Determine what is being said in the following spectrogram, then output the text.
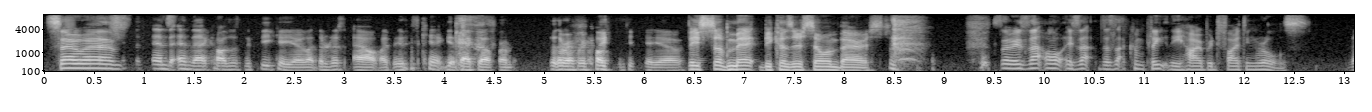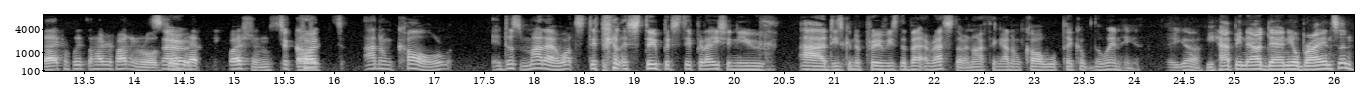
so. Um, and and that causes the TKO. Like they're just out. Like they just can't get back up from it. So the referee calls the TKO. They submit because they're so embarrassed. so is that all? Is that does that complete the hybrid fighting rules? That completes the hybrid fighting rules. So, So, if you have any questions, To uh, quote Adam Cole, it doesn't matter what stipula- stupid stipulation you add. He's going to prove he's the better wrestler, and I think Adam Cole will pick up the win here. There you go. You happy now, Daniel Bryanson?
